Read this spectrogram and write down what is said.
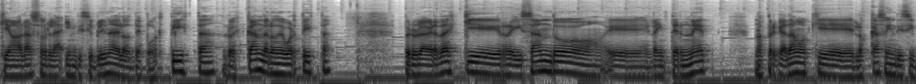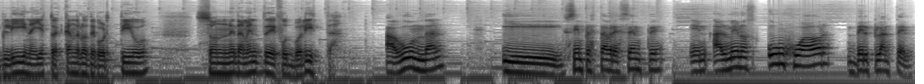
que íbamos a hablar sobre la indisciplina de los deportistas, los escándalos deportistas, pero la verdad es que revisando eh, la internet nos percatamos que los casos de indisciplina y estos escándalos deportivos son netamente futbolistas. Abundan y siempre está presente en al menos un jugador del plantel.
